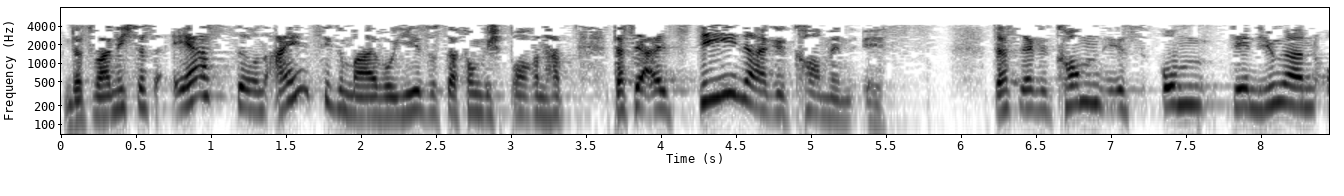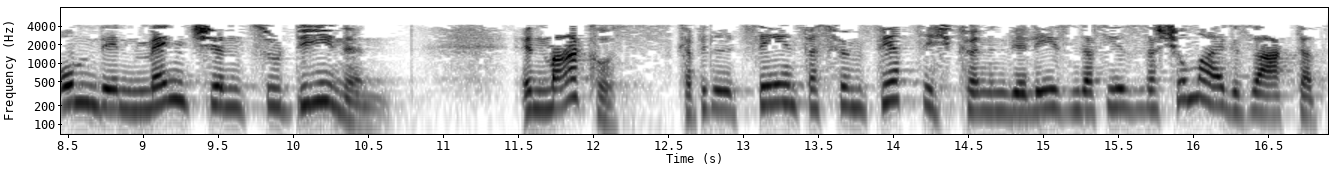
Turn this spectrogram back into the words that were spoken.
Und das war nicht das erste und einzige Mal, wo Jesus davon gesprochen hat, dass er als Diener gekommen ist. Dass er gekommen ist, um den Jüngern, um den Menschen zu dienen. In Markus Kapitel 10, Vers 45 können wir lesen, dass Jesus das schon mal gesagt hat.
